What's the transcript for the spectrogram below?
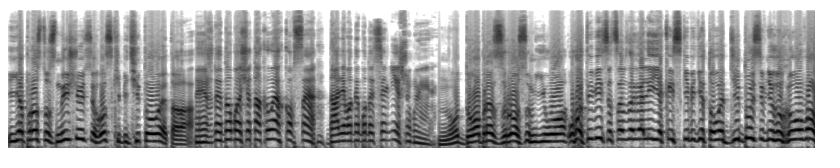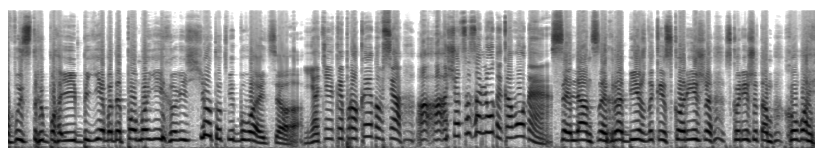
І я просто знищую цього скібіді туалета. Ти ж не думай, що так легко все. Далі вони будуть сильнішими. Ну добре, зрозуміло. О, дивіться, це взагалі якийсь скібіді туалет. Дідусі в нього голова вистрибає і б'є мене по моїй голові. Що тут відбувається? Я тільки прокинувся. А, а, а що це за люди, кавуне? Селян, це грабіжники, скоріше, скоріше там ховай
